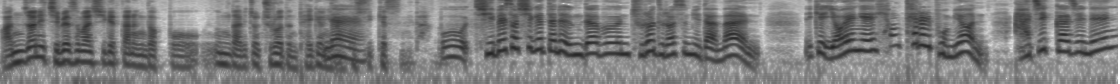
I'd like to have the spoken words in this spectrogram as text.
완전히 집에서만 쉬겠다는 응답, 응답이 좀 줄어든 배경이라고 네. 볼수 있겠습니다. 뭐 집에서 쉬겠다는 응답은 줄어들었습니다만 이렇게 여행의 형태를 보면 아직까지는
